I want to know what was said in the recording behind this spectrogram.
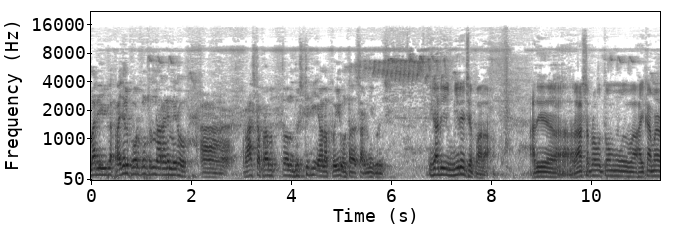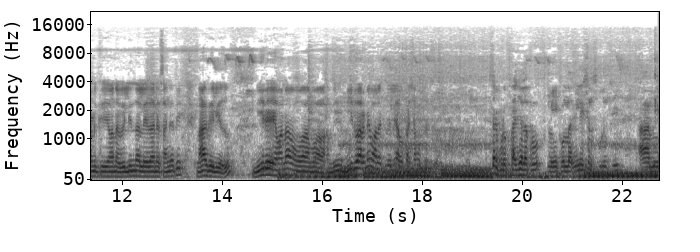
మరి ఇట్లా ప్రజలు కోరుకుంటున్నారని మీరు రాష్ట్ర ప్రభుత్వం దృష్టికి ఏమైనా పోయి ఉంటుందా సార్ మీ గురించి? ఇక అది మీరే చెప్పాలా? అది రాష్ట్ర ప్రభుత్వం హైకమాండ్కి ఏమైనా వెళ్ళిందా లేదా అనే సంగతి నాకు తెలియదు. మీరే వా- మీ ద్వారానే వాళ్ళకి వెళ్ళే అవకాశం ఉంటుంది. సార్ ఇప్పుడు ప్రజలకు మీకున్న రిలేషన్స్ గురించి మీ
